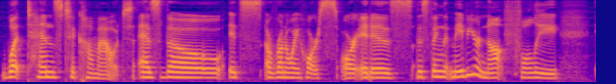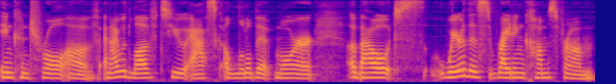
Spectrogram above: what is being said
what tends to come out as though it's a runaway horse or it is this thing that maybe you're not fully in control of. And I would love to ask a little bit more about where this writing comes from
